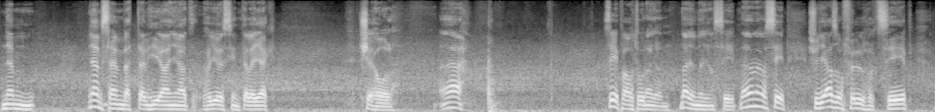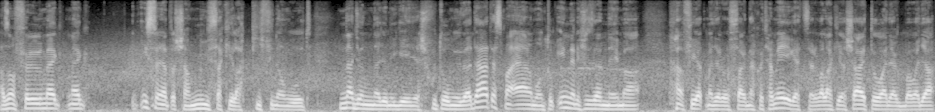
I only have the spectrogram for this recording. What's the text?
Nem, nem szenvedtem hiányát, hogy őszinte legyek, sehol. Ah, Szép autó nagyon, nagyon-nagyon szép, nagyon-nagyon szép, és ugye azon felül, hogy szép, azon felül meg, meg iszonyatosan műszakilag kifinomult, nagyon-nagyon igényes futóművel, de hát ezt már elmondtuk, innen is üzenném a, a Fiat Magyarországnak, hogyha még egyszer valaki a sajtóanyagba vagy a,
